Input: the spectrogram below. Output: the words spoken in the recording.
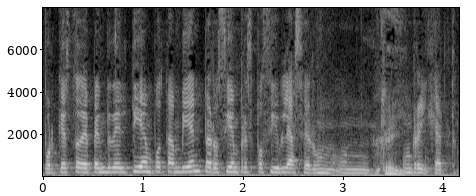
porque esto depende del tiempo también, pero siempre es posible hacer un, un, reinjerto.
